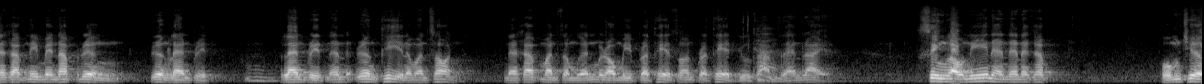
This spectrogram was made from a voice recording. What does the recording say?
นะครับ นี่ไม่นับเรื่องเรื่องแลนบริดแลนบริดนั้นเรื่องที่นะมันซ่อนนะครับ มันเสมือนเรามีประเทศซ้อนประเทศอยู่ค่ะสามแสนไร่ สิ่งเหล่านี้เนี่ยนะครับ ผมเชื่อ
